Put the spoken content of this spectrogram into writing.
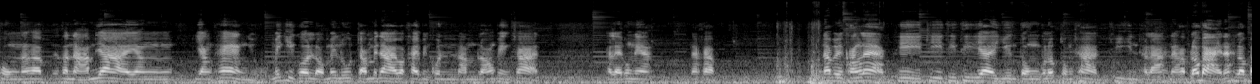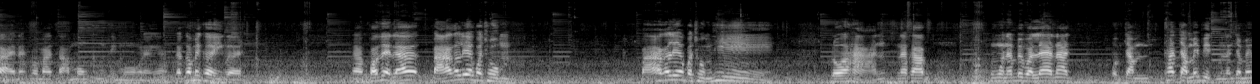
ธงนะครับ สนามหญ้ายังยังแห้งอยู่ ไม่กี่คนหรอกไม่รู้จำไม่ได้ว่าใครเป็นคนนำร้องเพลงชาติ อะไรพวกเนี้ยนะครับน่าเป็นครั้งแรกที่ที่ที่ที่ได้ยืนตรงเคารพธงชาติที่อินทระนะครับแล้วบ่ายนะแล้วบ่ายนะประมาณสามโมงครึ่งสี่โมงอะไรเงี้ยแล้วก็ไม่เคยอีกเลยนะพอเสร็จแล้วป๋าก็เรียกประชุมป๋าก็เรียกประชุมที่ โรงอาหารนะครับวันนั้นเป็นวันแรกน่าผมจำถ้าจำไม่ผิดวันนั้นจะไม่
